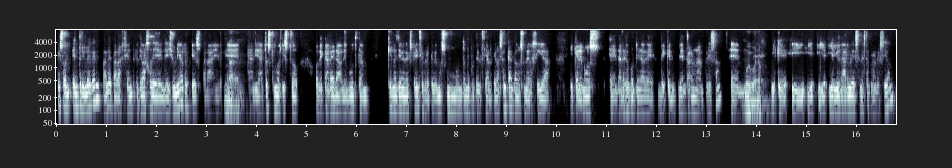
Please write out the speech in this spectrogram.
que son entry level, ¿vale? Para gente debajo de, de junior, que es para eh, candidatos que hemos visto o de carrera o de bootcamp que no tienen experiencia, pero que vemos un montón de potencial, que nos ha encantado su energía y queremos eh, darles la oportunidad de, de, de, entrar en una empresa. Eh, Muy bueno. Y, que, y, y, y, ayudarles en esta progresión.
